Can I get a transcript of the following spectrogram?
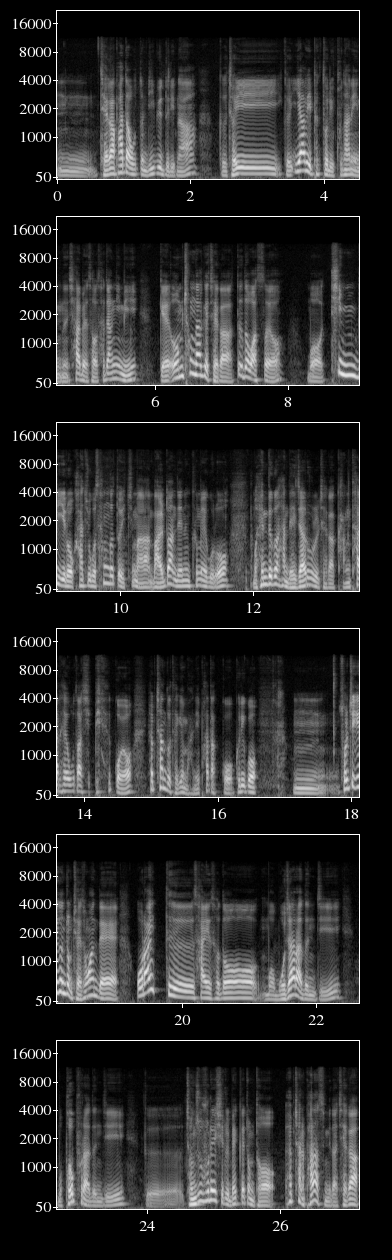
음, 제가 받아왔던 리뷰들이나 그 저희 그 이하비 팩토리 분할에 있는 shop에서 사장님이 엄청나게 제가 뜯어왔어요. 뭐 팀비로 가지고 산 것도 있지만 말도 안 되는 금액으로 뭐 handgun 한 네 자루를 제가 강탈해 오다시피 했고요. 협찬도 되게 많이 받았고 그리고 음 솔직히 이건 좀 죄송한데 오라이트사에서도 뭐 모자라든지 뭐 버프라든지 그 전수 후레쉬를 몇 개 좀 더 협찬을 받았습니다. 제가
